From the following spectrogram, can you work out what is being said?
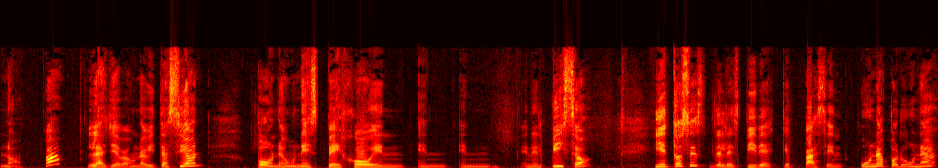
No. Las lleva a una habitación, pone un espejo en, en el piso y entonces les pide que pasen una por una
